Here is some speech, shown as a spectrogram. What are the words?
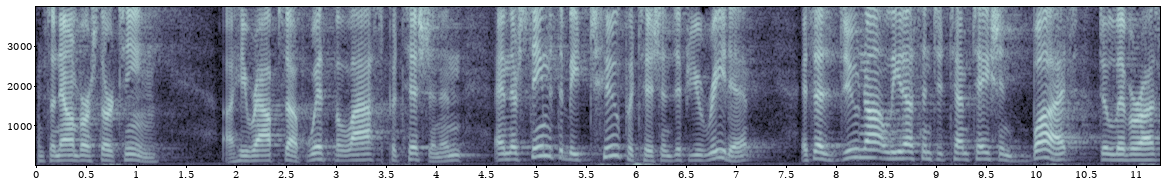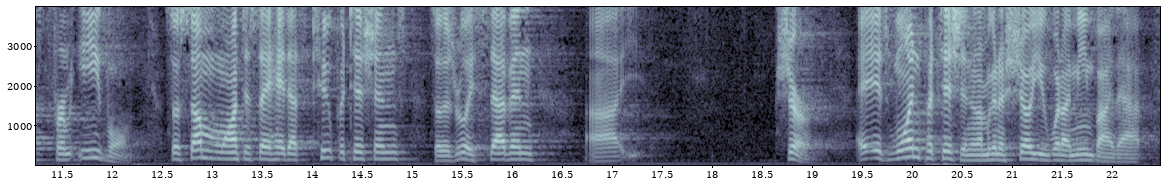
And so now in verse 13, uh, he wraps up with the last petition. And, and there seems to be two petitions if you read it. It says, Do not lead us into temptation, but deliver us from evil. So some want to say, hey, that's two petitions, so there's really seven. Uh, sure. It's one petition, and I'm going to show you what I mean by that.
